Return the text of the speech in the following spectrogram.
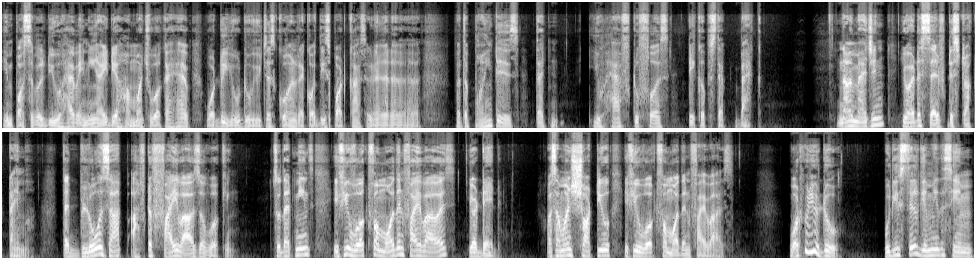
impossible. Do you have any idea how much work I have? What do you do? You just go and record these podcasts. But the point is that you have to first take a step back. Now imagine you had a self destruct timer that blows up after five hours of working. So that means if you worked for more than five hours, you're dead. Or someone shot you if you worked for more than five hours. What would you do? would you still give me the same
